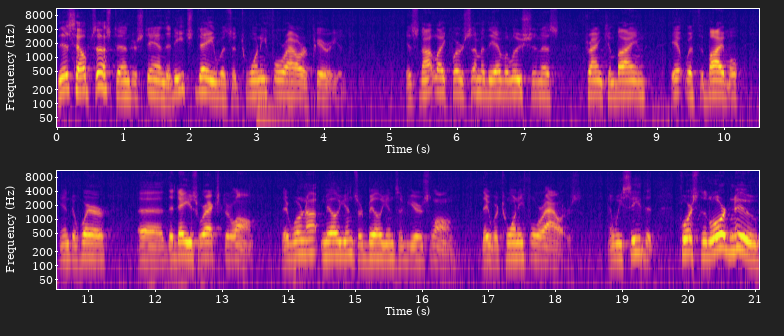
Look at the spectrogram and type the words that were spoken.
This helps us to understand that each day was a 24 hour period. It's not like where some of the evolutionists try and combine it with the Bible into where uh, the days were extra long. They were not millions or billions of years long, they were 24 hours. And we see that, of course, the Lord knew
